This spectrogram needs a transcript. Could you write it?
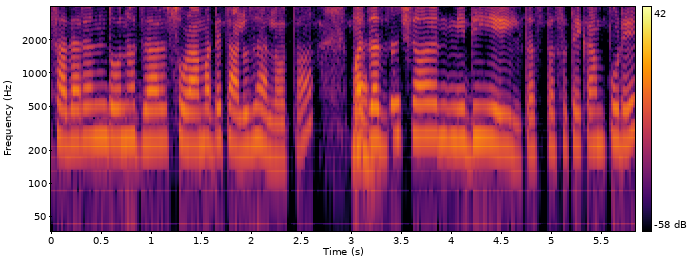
साधारण दोन हजार सोळा मध्ये चालू झालं होतं. मग हा. जसजसं निधी येईल तस तसं ते काम पुढे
